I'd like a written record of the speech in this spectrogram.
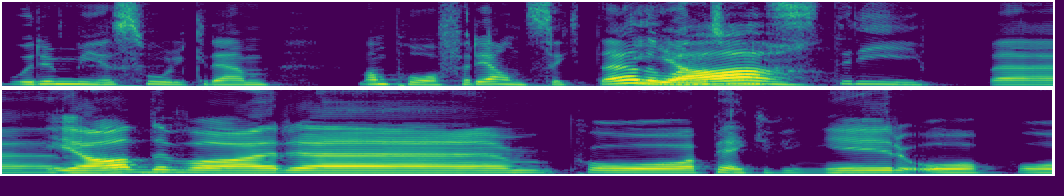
hvor mye solkrem man påfører i ansiktet. Det var Ja. en sånn stripe Ja, det var eh, på pekefinger og på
